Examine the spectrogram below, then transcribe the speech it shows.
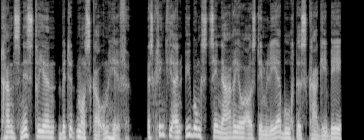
Transnistrien bittet Moskau um Hilfe. Es klingt wie ein Übungsszenario aus dem Lehrbuch des KGB.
